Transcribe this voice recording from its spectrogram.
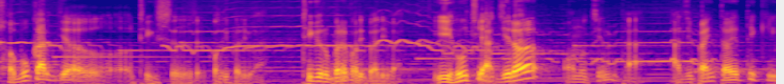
ସବୁ କାର୍ଯ୍ୟ ଠିକ୍ ସେ କରିପାରିବା ଠିକ୍ ରୂପରେ କରିପାରିବା। ଇଏ ହେଉଛି ଆଜିର ଅନୁଚିନ୍ତା। ଆଜି ପାଇଁ ତ ଏତିକି।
